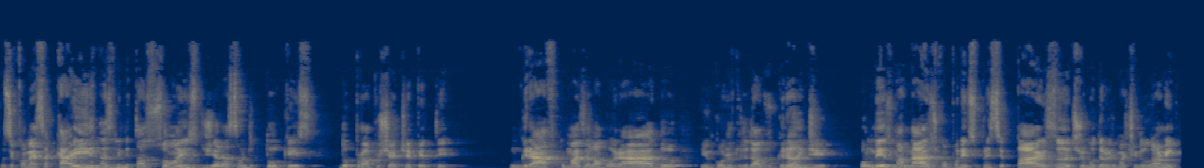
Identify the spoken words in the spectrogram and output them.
você começa a cair nas limitações de geração de tokens do próprio ChatGPT. Um gráfico mais elaborado e um conjunto de dados grande, ou mesmo análise de componentes principais antes de um modelo de machine learning,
